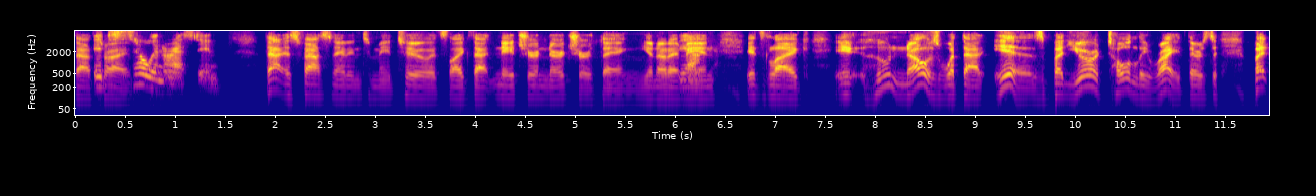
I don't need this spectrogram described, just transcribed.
That's it's right. so interesting That is fascinating to me too. It's like that nature nurture thing. You know what I Yeah. mean? It's like it, who knows what that is, but you're totally right. There's, but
